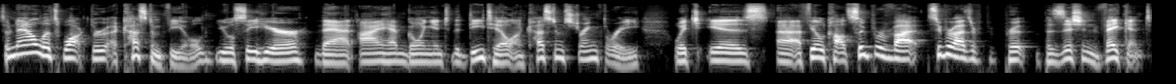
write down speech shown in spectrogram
So now let's walk through a custom field. You will see here that I have going into the detail on custom string three, which is uh, a field called supervi supervisor position vacant.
